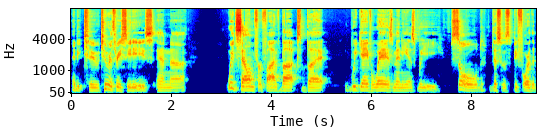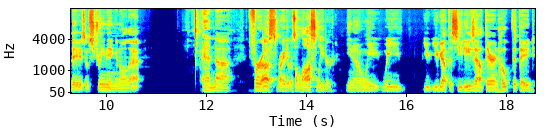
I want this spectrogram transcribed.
maybe two, two or three CDs, and uh, we'd sell them for five bucks, but we gave away as many as we sold. This was before the days of streaming and all that, and uh, for us, right, it was a loss leader. You know, we we you you got the CDs out there and hope that they'd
